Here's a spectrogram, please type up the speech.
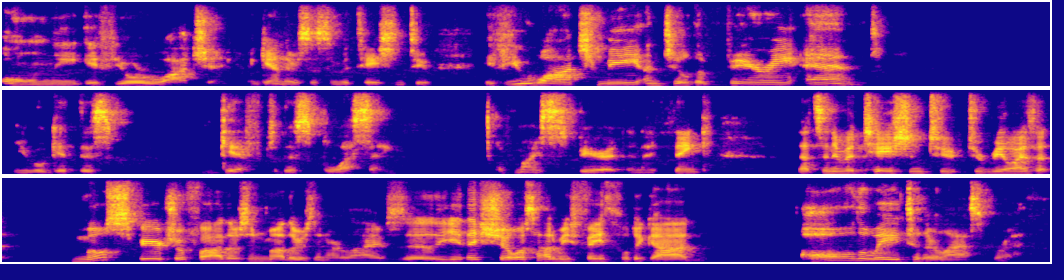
only if you're watching. Again, there's this invitation to, if you watch me until the very end, you will get this gift, this blessing of my spirit. And I think that's an invitation to, to realize that most spiritual fathers and mothers in our lives, uh, they show us how to be faithful to God all the way to their last breath.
